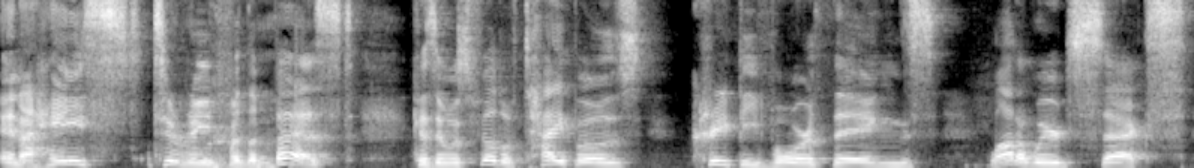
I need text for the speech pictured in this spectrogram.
in a haste to read for the best because it was filled with typos, creepy vore things, a lot of weird sex,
